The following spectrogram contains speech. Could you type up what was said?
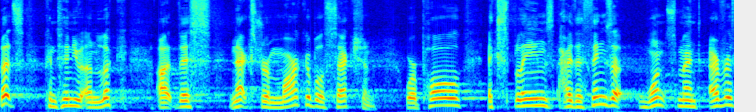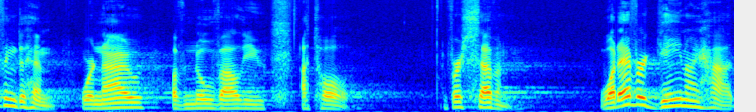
Let's continue and look at this next remarkable section where Paul explains how the things that once meant everything to him were now of no value at all. Verse 7 Whatever gain I had,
